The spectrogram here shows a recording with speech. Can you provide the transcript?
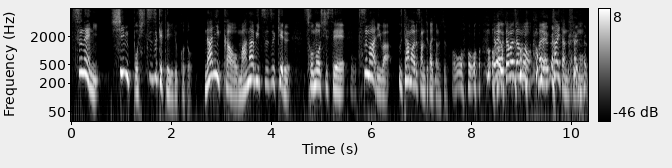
常に進歩し続けていること。何かを学び続けるその姿勢。つまりは歌丸さんって書いてあるんですよ。歌丸さんも、ね、書いたんですよもう。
